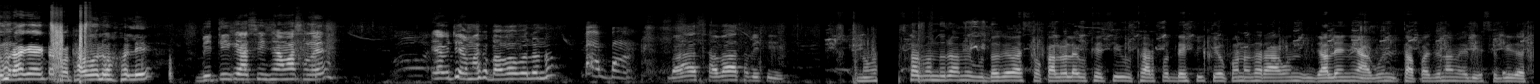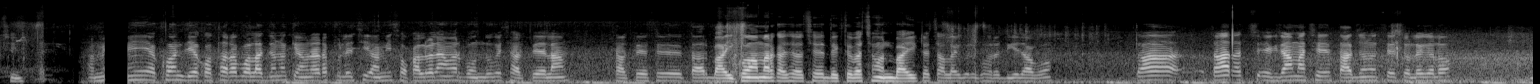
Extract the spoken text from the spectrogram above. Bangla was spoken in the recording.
তোমরা আগে একটা কথা বলো? বলি বিটিকে আসিস আমার সঙ্গে? এ বিটি আমাকে বাবা বলো না। বাস সাবাস বিটি। নমস্কার বন্ধুরা আমি বুদ্ধদেব। আজ সকালবেলায় উঠেছি উঠার পর দেখি কেউ কোনো ধরো আগুন জ্বালেনি আগুন তাপার জন্য আমি এদিকে সেদিকে যাচ্ছি। আমি এখন যে কথাটা বলার জন্য ক্যামেরাটা খুলেছি আমি সকালবেলা আমার বন্ধুকে ছাড়তে এলাম। ছাড়তে এসে তার বাইকও আমার কাছে আছে। দেখতে পাচ্ছি এখন বাইকটা চালাই করে ঘরের দিকে যাব। তা, তার আছে এক্সাম আছে, তার জন্য সে চলে গেল।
